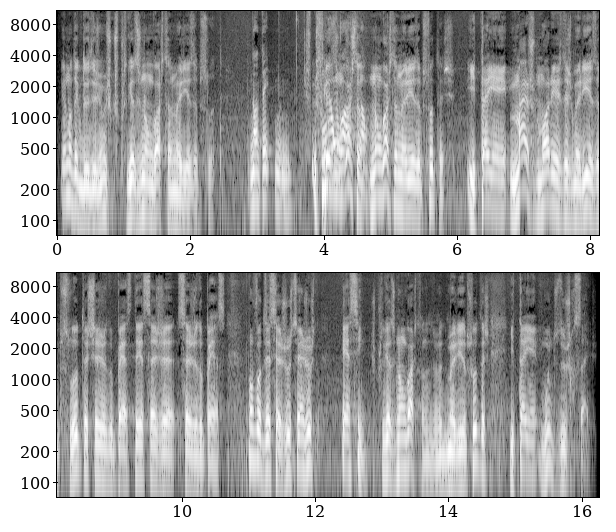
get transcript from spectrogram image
Eu não tenho dúvidas nenhuma que os portugueses não gostam de maiorias absolutas. Não tem... Os portugueses não, não gostam, não gostam de maiorias absolutas. E têm mais memórias das maiorias absolutas, seja do PSD, seja, seja do PS. Não vou dizer se é justo, se é injusto. É assim, os portugueses não gostam de, maiorias absolutas e têm muitos dos receios.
